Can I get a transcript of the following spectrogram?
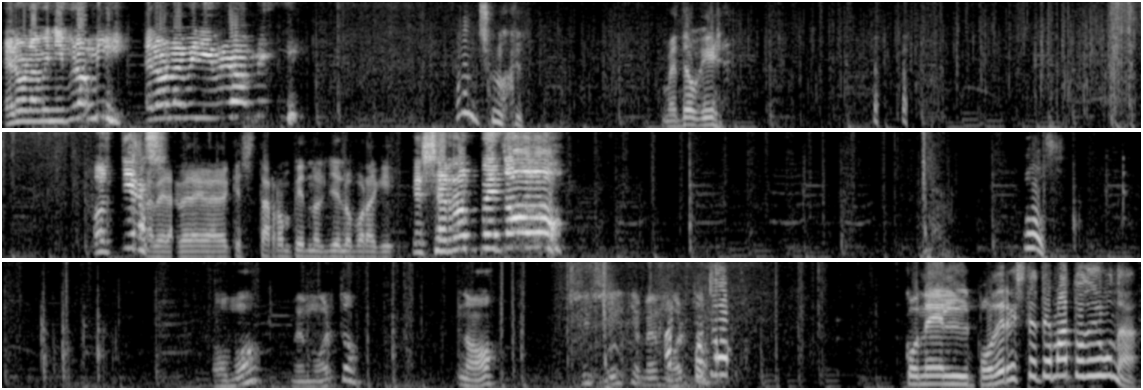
¡Era una mini bromi! ¡Era una mini bromi! Me tengo que ir. A ¡Hostias! ver, a ver, a ver, que se está rompiendo el hielo por aquí. ¡Que se rompe todo! ¡Uf! ¿Cómo? ¿Me he muerto? No. Sí, sí, que me he muerto. ¿Con el poder este te mato de una?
